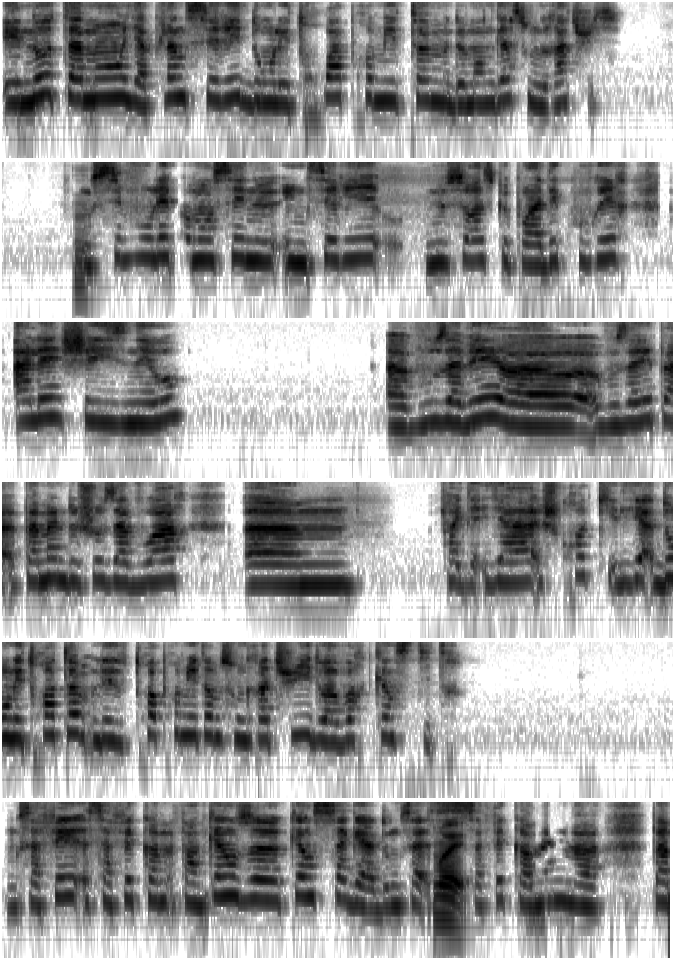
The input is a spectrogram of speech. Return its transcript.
Et notamment, il y a plein de séries dont les trois premiers tomes de manga sont gratuits. Mm. Donc si vous voulez commencer une, une série, ne serait-ce que pour la découvrir, allez chez Isneo. Euh, vous avez, euh, vous avez pas, pas mal de choses à voir. Euh, Enfin, il y a- y, a, je crois qu'il y a, dont les trois tomes, les trois premiers tomes sont gratuits, il doit avoir 15 titres. Donc ça fait, ça fait comme, enfin 15, euh, 15 sagas, donc ça, Ouais. ça fait quand même euh, pas,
